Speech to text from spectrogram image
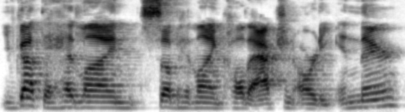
you've got the headline sub headline call to action already in there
